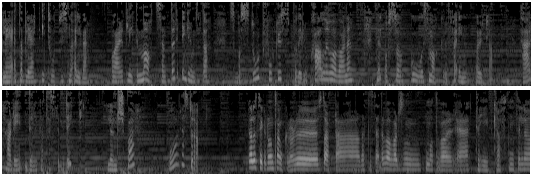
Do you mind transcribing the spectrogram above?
ble etablert i 2011 og er et lite matsenter i Grimstad som har stort fokus på de lokale råvarene, men også gode smaker fra inn- og utland. Her har de delikatessebutikk, lunsjbar og restaurant. Du hadde sikkert noen tanker når du starta dette stedet. Hva var det som på en måte var eh, drivkraften til å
